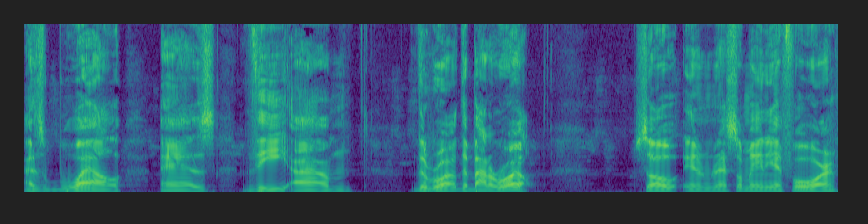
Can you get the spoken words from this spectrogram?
as well as the um, the Royal the Battle Royal. So in WrestleMania 4,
